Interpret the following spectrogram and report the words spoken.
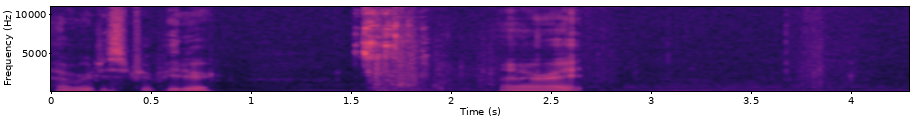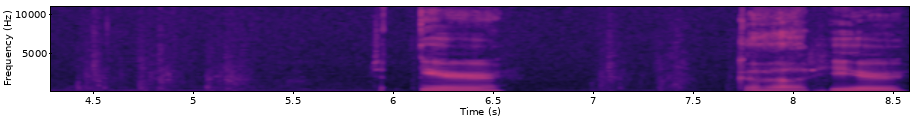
Power distributor. Alright. Here. Go out here.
